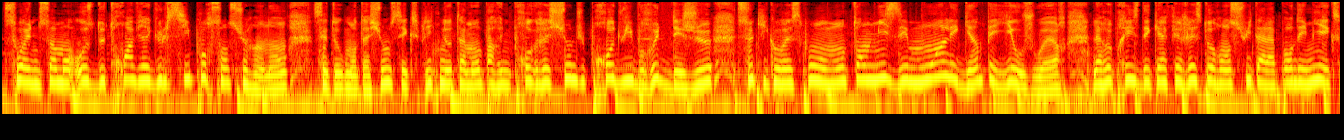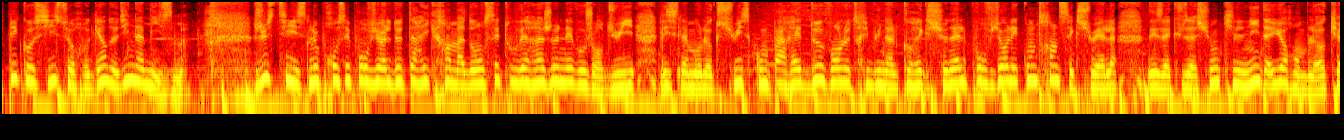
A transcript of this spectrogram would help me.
soit une somme en hausse de 3,6% sur un an. Cette augmentation s'explique notamment par une progression du produit brut des jeux, ce qui correspond au montant misé moins les gains payés aux joueurs. La reprise des cafés-restaurants suite à la pandémie explique aussi ce regain de dynamisme. Justice, le procès pour viol de Tariq Ramadan s'est ouvert à Genève aujourd'hui. L'islamologue suisse comparaît devant le tribunal correctionnel pour viol et contraintes sexuelles. Des accusations qu'il nie d'ailleurs en bloc.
